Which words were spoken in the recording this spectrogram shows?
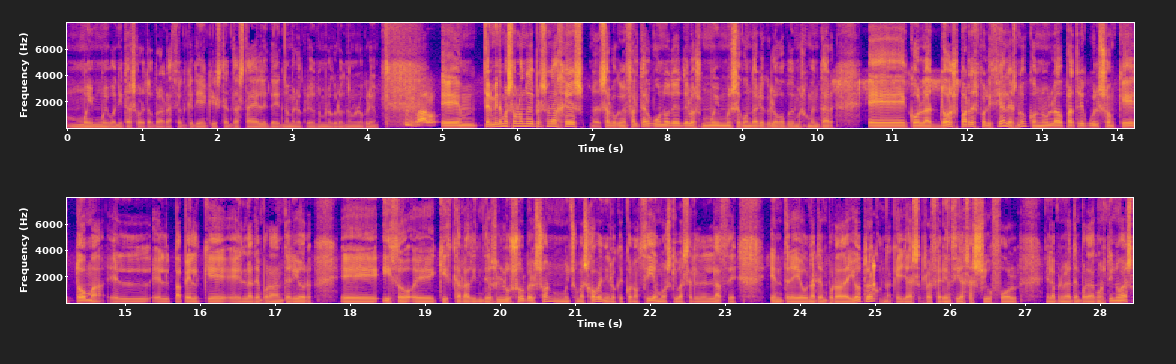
muy muy bonita, sobre todo por la reacción que tiene Kristen hasta él de no me lo creo, no me lo creo, no me lo creo. Claro. Eh, terminemos hablando de personajes, salvo que me falte alguno de, los muy muy secundarios que luego podemos comentar, eh, con las dos partes policiales, ¿no? Con un lado Patrick Wilson que toma el, el papel que en la temporada anterior eh, hizo Keith Carradine de Luz Silverson, mucho más joven y lo que conocíamos que iba a ser el enlace entre una temporada y otra, con aquella referencias a Sioux Fall en la primera temporada continuas.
